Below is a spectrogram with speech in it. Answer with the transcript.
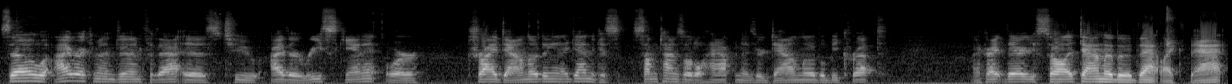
so what I recommend doing for that is to either rescan it or try downloading it again because sometimes what'll happen is your download will be corrupt. Like right there, you saw it downloaded that like that.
